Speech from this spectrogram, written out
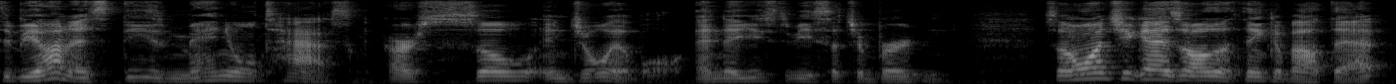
to be honest, these manual tasks are so enjoyable, and they used to be such a burden. So I want you guys all to think about that.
